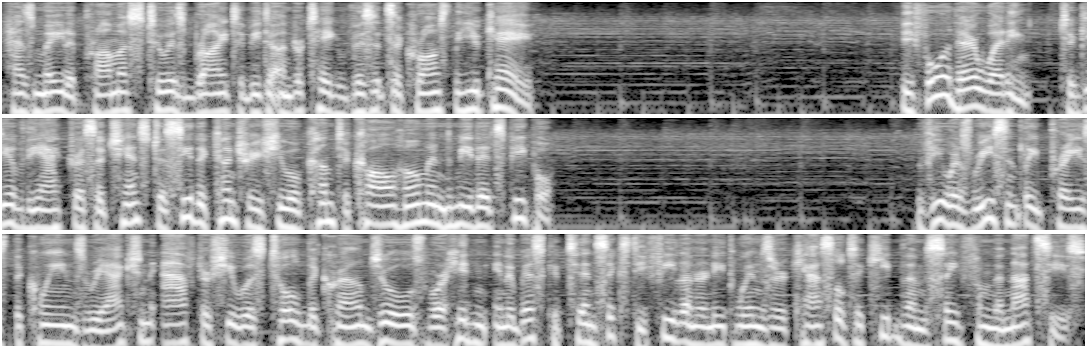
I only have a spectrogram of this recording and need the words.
has made a promise to his bride-to-be to undertake visits across the UK. Before their wedding, to give the actress a chance to see the country she will come to call home and meet its people. Viewers recently praised the Queen's reaction after she was told the crown jewels were hidden in a biscuit tin 60 feet underneath Windsor Castle to keep them safe from the Nazis.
